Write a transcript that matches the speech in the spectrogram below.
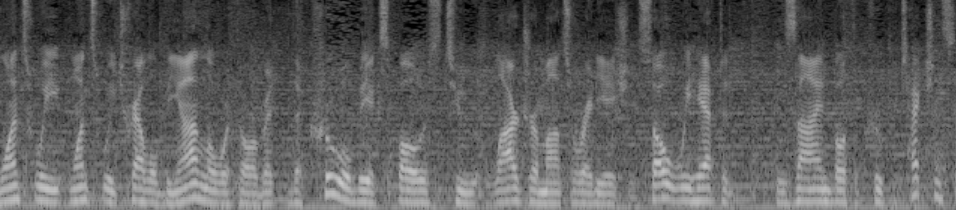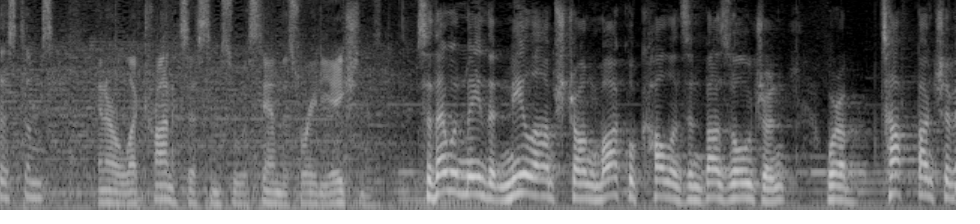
Once we once we travel beyond low Earth orbit, the crew will be exposed to larger amounts of radiation. So we have to design both the crew protection systems and our electronic systems to withstand this radiation. So that would mean that Neil Armstrong, Michael Collins, and Buzz Aldrin were a tough bunch of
